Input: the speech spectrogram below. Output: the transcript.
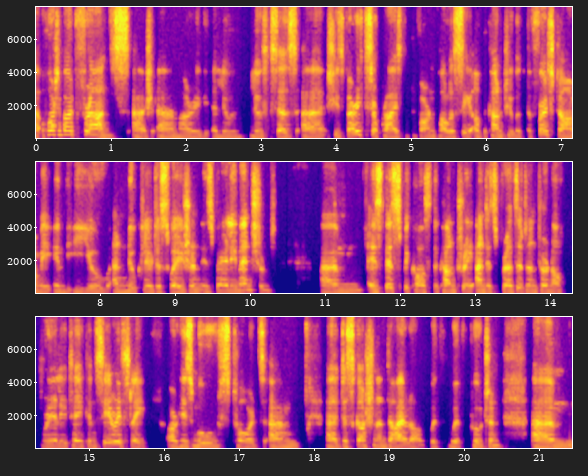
Uh, what about France? Uh, uh, Marie Luce says she's very surprised at the foreign policy of the country with the first army in the EU and nuclear dissuasion is barely mentioned. Um, is this because the country and its president are not really taken seriously? Or his moves towards um, uh, discussion and dialogue with, with Putin. Um,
